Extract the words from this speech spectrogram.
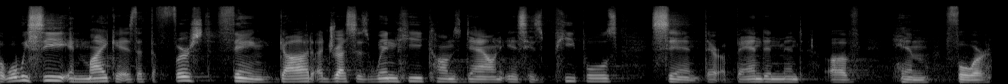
But what we see in Micah is that the first thing God addresses when he comes down is his people's sin, their abandonment of him for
